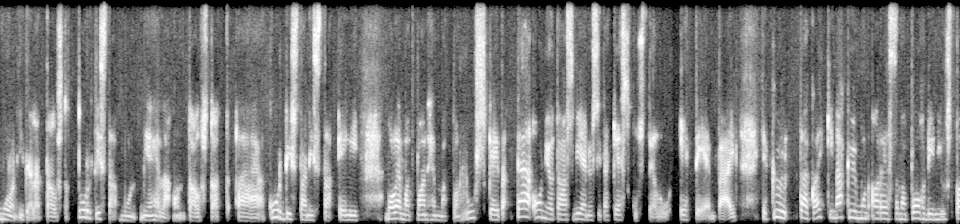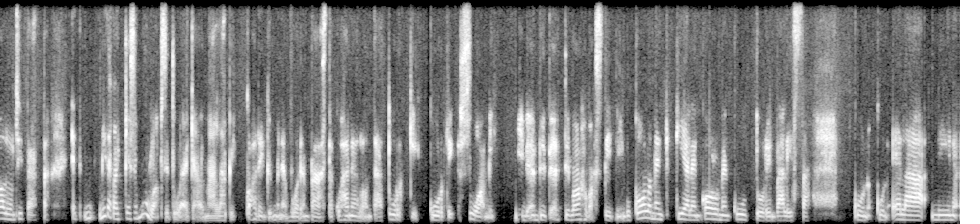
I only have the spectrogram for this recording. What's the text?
Mulla on itsellä taustat Turkista, mun miehellä on taustat ää, Kurdistanista, eli molemmat vanhemmat on ruskeita. Tämä on jo taas vienyt sitä keskustelua eteenpäin. Ja kyllä tämä kaikki näkyy mun arjessa. Mä pohdin just paljon sitä, että, että mitä kaikkea se mun lapsi tulee käymään läpi 20 vuoden päästä, kun hänellä on tämä Turkki, Kurdi, Suomi identiteetti vahvasti niin kuin kolmen kielen, kolmen kulttuurin välissä. Kun, kun elää, niin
